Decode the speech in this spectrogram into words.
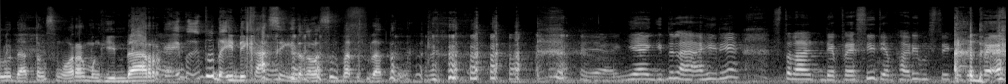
lu datang semua orang menghindar. Kayak itu itu udah indikasi gitu kalau sempat lu datang. ya, ya gitulah akhirnya setelah depresi tiap hari mesti ke DPR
